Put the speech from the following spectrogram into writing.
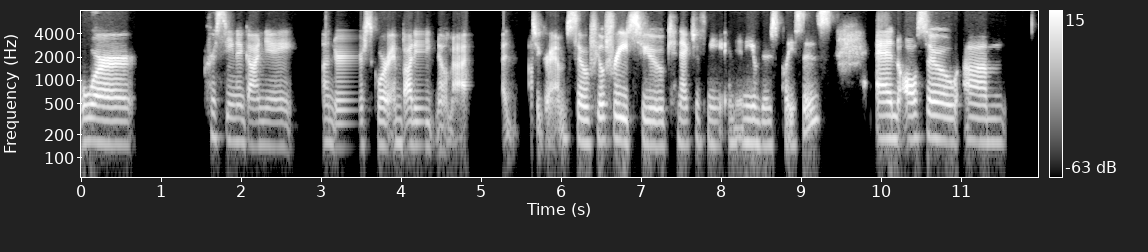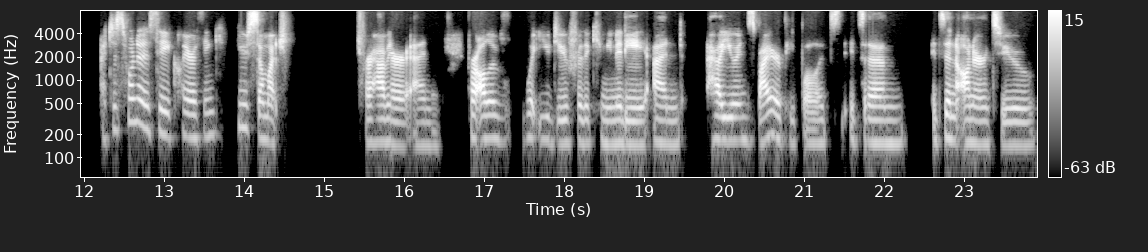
or Christina Gagne underscore embodied nomad Instagram. So feel free to connect with me in any of those places. And also, um, I just want to say, Claire, thank you so much for having her and for all of what you do for the community and how you inspire people. It's it's um it's an honor to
